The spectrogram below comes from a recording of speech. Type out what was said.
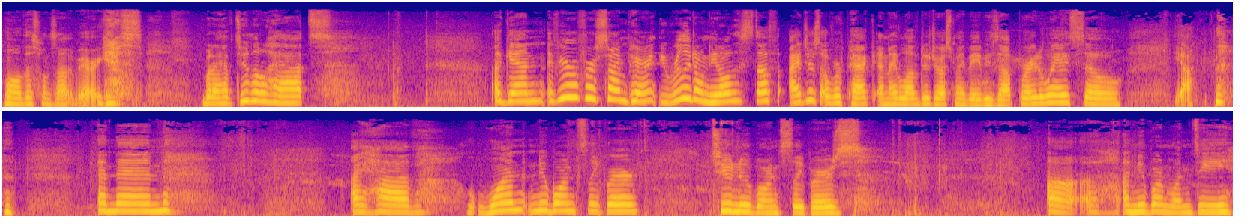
Well, this one's not a bear, I guess. But I have two little hats. Again, if you're a first time parent, you really don't need all this stuff. I just overpack and I love to dress my babies up right away. So, yeah. and then I have one newborn sleeper, two newborn sleepers, uh, a newborn onesie,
